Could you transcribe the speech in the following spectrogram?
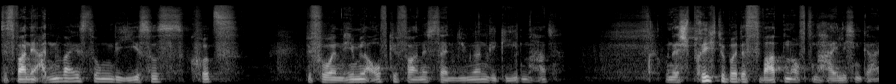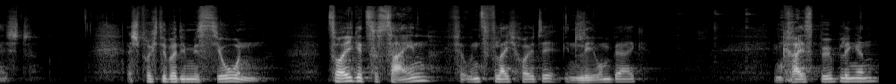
das war eine Anweisung, die Jesus kurz bevor er in den Himmel aufgefahren ist, seinen Jüngern gegeben hat. Und er spricht über das Warten auf den Heiligen Geist. Er spricht über die Mission, Zeuge zu sein, für uns vielleicht heute in Leonberg, im Kreis Böblingen,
